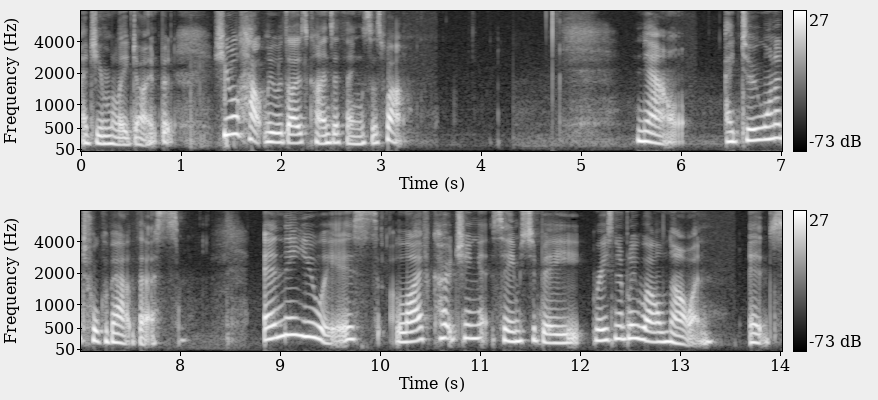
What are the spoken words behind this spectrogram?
I generally don't. But she will help me with those kinds of things as well. Now, I do want to talk about this. In the US, life coaching seems to be reasonably well known. It's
